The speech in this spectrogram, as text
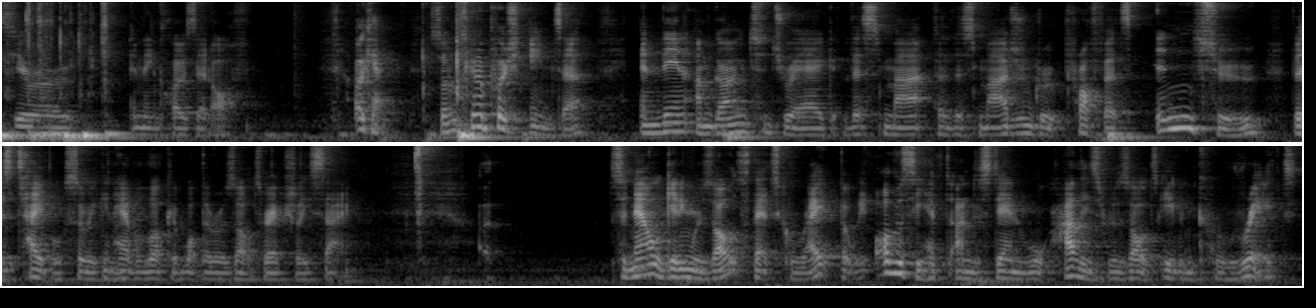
zero and then close that off. Okay, so I'm just going to push enter and then I'm going to drag this, mar uh, this margin group profits into this table so we can have a look at what the results are actually saying. So now we're getting results, that's great, but we obviously have to understand, well, are these results even correct?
